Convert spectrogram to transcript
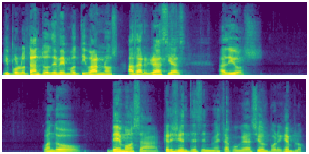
y por lo tanto debe motivarnos a dar gracias a Dios. Cuando vemos a creyentes en nuestra congregación, por ejemplo,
